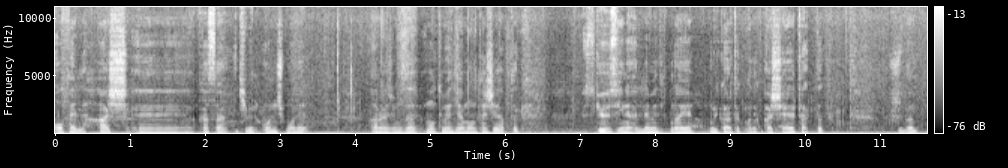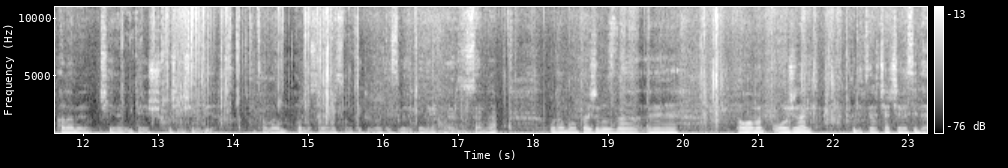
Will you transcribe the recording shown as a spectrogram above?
Opel H e, kasa 2013 model. Aracımıza multimedya montajı yaptık. Üst göğüsü yine ellemedik burayı. Bu takmadık. Aşağıya taktık. Şuradan ana şeyden ilk önce şu köşeyi şöyle bir atalım. Ondan sonra en son tekrar teslim ederken geri koyarız üstlerine. Burada montajımızda e, tamamen orijinal klipsleri çerçevesiyle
